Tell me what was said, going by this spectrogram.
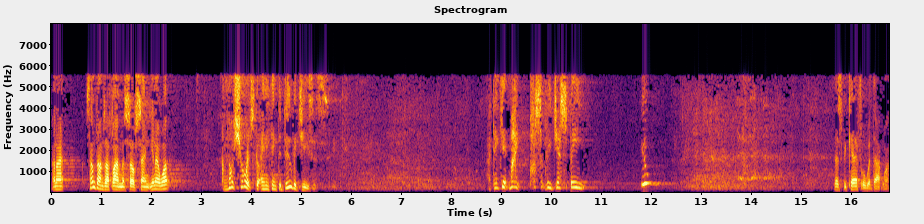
And I, sometimes I find myself saying, you know what? I'm not sure it's got anything to do with Jesus. I think it might possibly just be you. Let's be careful with that one.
